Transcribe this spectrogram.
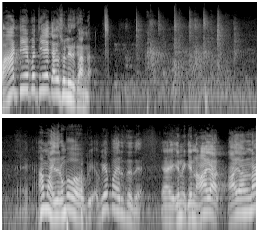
பாட்டியை பற்றியே கதை சொல்லியிருக்காங்க. ஆமாம் இது ரொம்ப வியப்பாக இருந்தது. என் என் ஆயாள். ஆயாள்னா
